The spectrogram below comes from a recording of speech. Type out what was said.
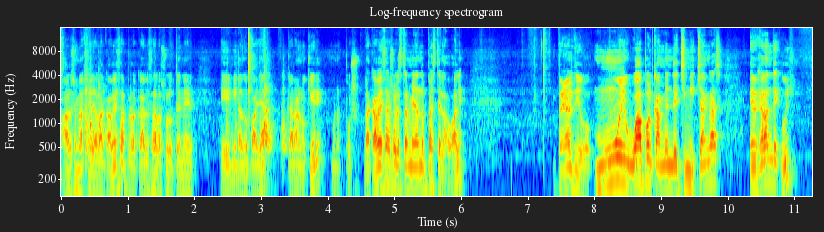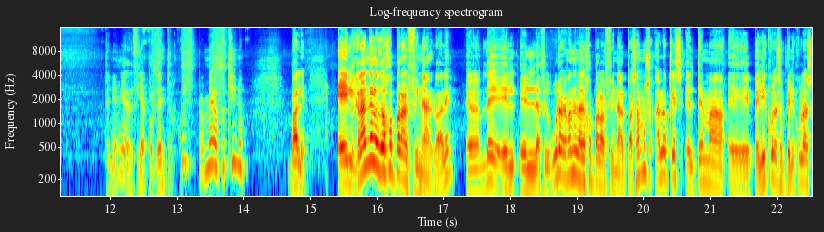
ahora se me ha girado la cabeza, pero la cabeza la suelo tener mirando para allá, que ahora no quiere. Bueno, pues la cabeza suele estar mirando para este lado, ¿vale? Pero os digo, muy guapo el camión de chimichangas. El grande. Uy, tenía miedo decía por dentro. Uy, Romeo, cochino. Vale. El grande lo dejo para el final, ¿vale? la figura grande la dejo para el final. Pasamos a lo que es el tema eh, películas. En películas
